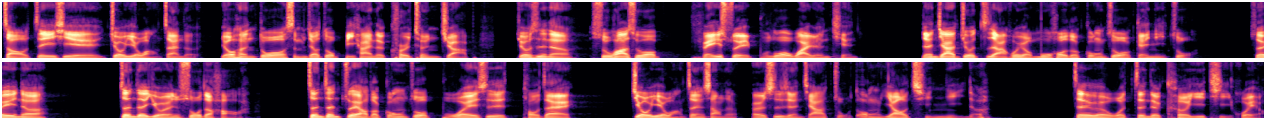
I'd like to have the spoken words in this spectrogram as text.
找这一些就业网站了。有很多什么叫做 behind the curtain job，就是呢，俗话说肥水不落外人田，人家就自然会有幕后的工作给你做。所以呢，真的有人说的好啊，真正最好的工作不会是投在就业网站上的，而是人家主动邀请你的。这个我真的可以体会哦。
